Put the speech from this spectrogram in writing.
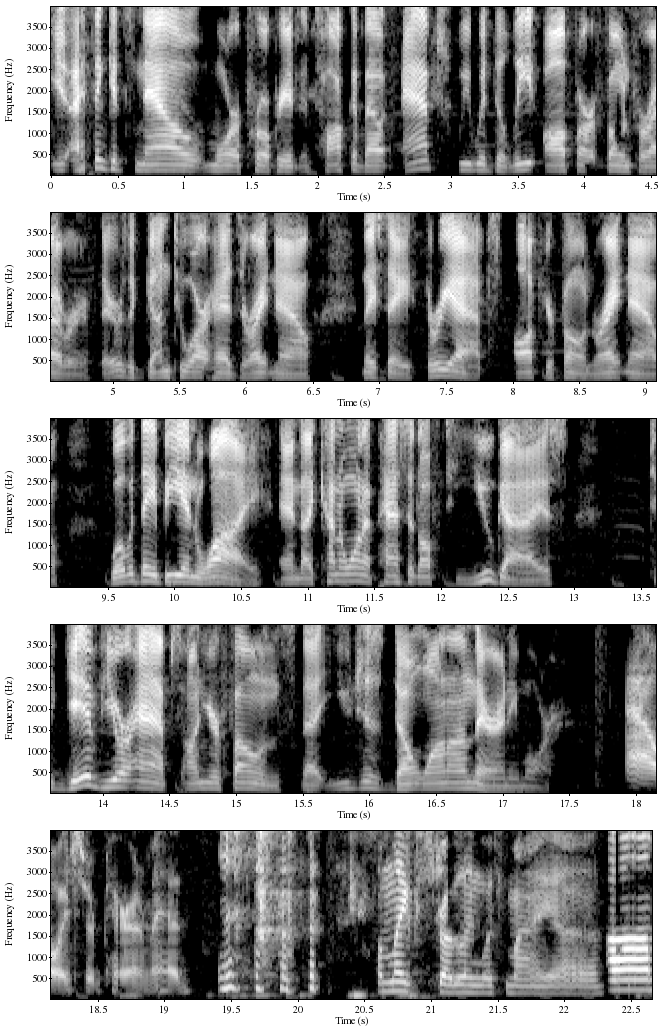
I- I think it's now more appropriate to talk about apps we would delete off our phone forever. If there's a gun to our heads right now, and they say three apps off your phone right now, what would they be and why? And I kind of want to pass it off to you guys to give your apps on your phones that you just don't want on there anymore. Ow! I should tear out of my head. I'm like struggling with my uh Um,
